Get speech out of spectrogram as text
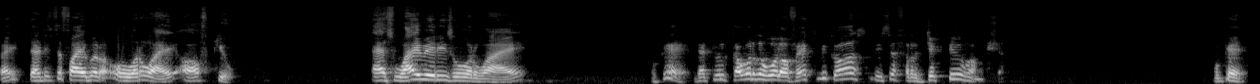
right? That is the fiber over Y of Q. As Y varies over Y, okay, that will cover the whole of X because this is a surjective function. Okay,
